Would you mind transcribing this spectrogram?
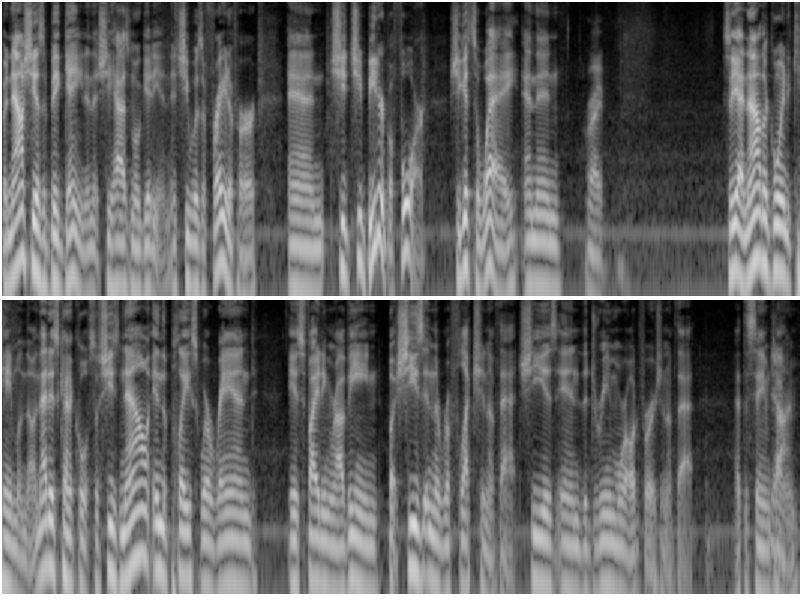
But now she has a big gain in that she has Moghedien, and she was afraid of her, and she she beat her before. She gets away, and then Right. so yeah, now they're going to Caemlyn though, and that is kind of cool. So she's now in the place where Rand is fighting Rahvin, but she's in the reflection of that. She is in the dream world version of that at the same Yeah. time.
